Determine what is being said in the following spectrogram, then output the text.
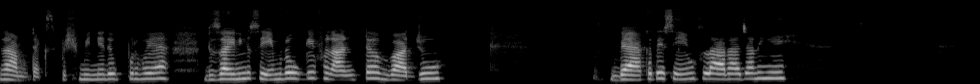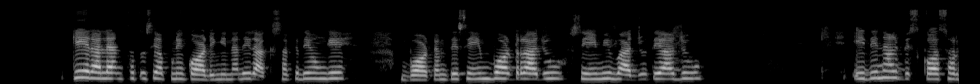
ਰਾਮਟੈਕਸ ਪਸ਼ਮੀਨੇ ਦੇ ਉੱਪਰ ਹੋਇਆ ਡਿਜ਼ਾਈਨਿੰਗ ਸੇਮ ਰਹੂਗੀ ਫਰੰਟ ਬਾਜੂ ਬੈਕ ਤੇ ਸੇਮ ਫਲਾਰ ਆ ਜਾਣਗੇ ਘੇਰਾ ਲੈਂਥ ਤੁਸੀਂ ਆਪਣੇ ਅਕੋਰਡਿੰਗ ਇਹਨਾਂ ਦੀ ਰੱਖ ਸਕਦੇ ਹੋਗੇ। ਬਾਟਮ ਤੇ ਸੇਮ ਬਾਰਡਰ ਆਜੂ ਸੇਮ ਹੀ ਬਾਜੂ ਤੇ ਆਜੂ ਇਹਦੇ ਨਾਲ ਬਿਸਕੋਸ ਔਰ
